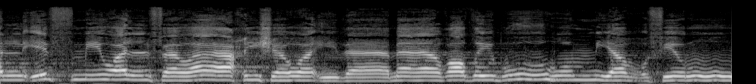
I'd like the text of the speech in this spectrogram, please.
الإثم والفواحش وإذا ما غضبوا هم يغفرون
